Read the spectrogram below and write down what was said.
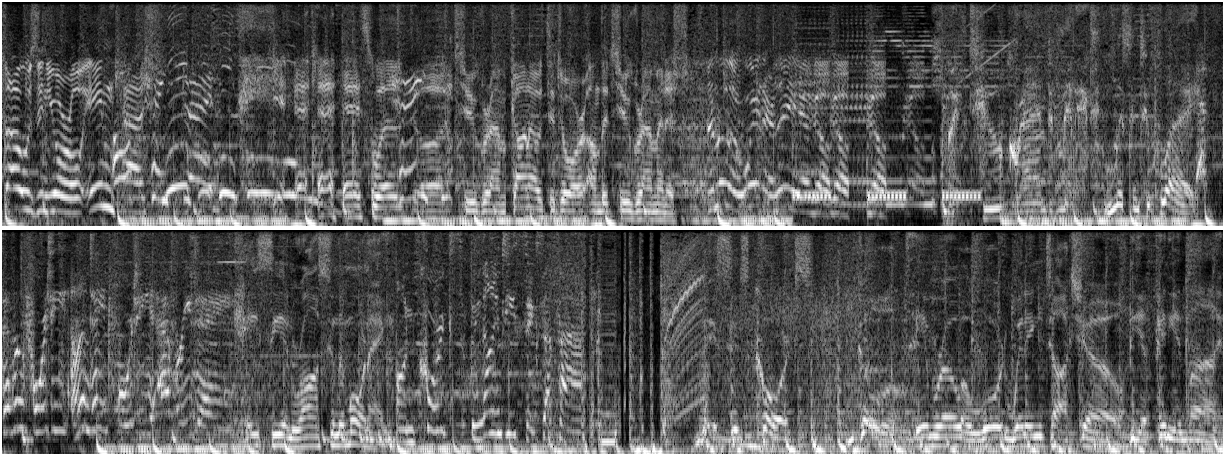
won 2,000 euro in cash. Yes, well done. Two gram gone out the door on the two gram minute. Another winner. There you go. Go, go. The two grand minute. Listen to play. At 740 and 840 every day. Casey and Ross in the morning. On Cork's 96 FM. This is Cork's Gold Imro award winning talk show. The Opinion Line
